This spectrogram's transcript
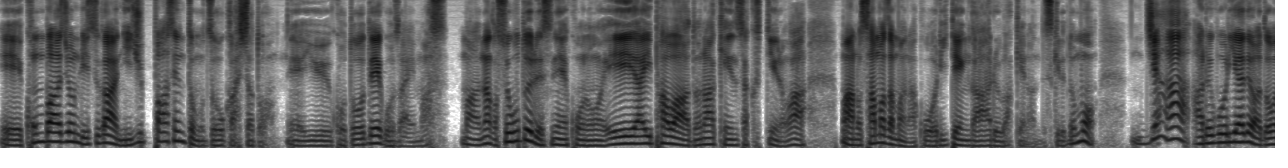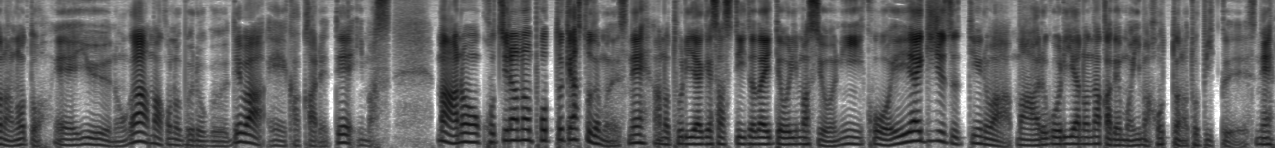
えー、コンバージョン率が20%も増加したということでございます。まあなんかそういうことでですね、この AI パワードな検索っていうのは、まああの様々なこう利点があるわけなんですけれども、じゃあ Algolia ではどうなの？というのが、まあこのブログでは書かれています。まああの、こちらのポッドキャストでもですね、あの取り上げさせていただいておりますように、こう AI 技術っていうのは、まあ Algolia の中でも今ホットなトピックでですね、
